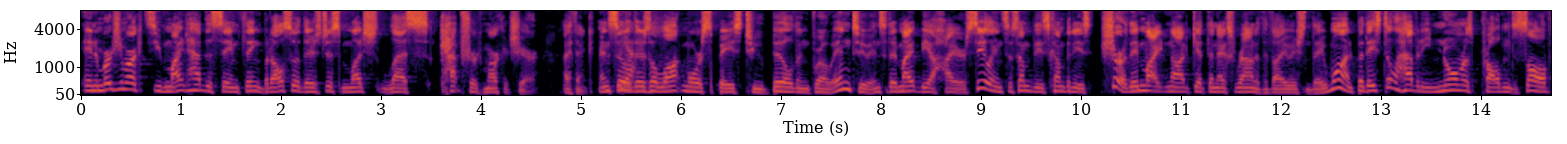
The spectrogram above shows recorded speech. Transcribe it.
In emerging markets, you might have the same thing, but also there's just much less captured market share. I think. And so Yeah. there's a lot more space to build and grow into. And so there might be a higher ceiling. So some of these companies, sure, they might not get the next round at the valuation they want, but they still have an enormous problem to solve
